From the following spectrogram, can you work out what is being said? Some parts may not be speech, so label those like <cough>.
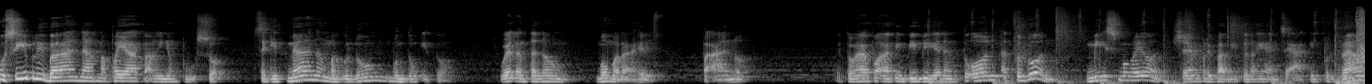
Posible ba na mapayapa ang inyong puso sa gitna ng magulong mundong ito? Well, ang tanong mo marahil, paano? Ito nga po ang ating bibigyan ng tuon at tugon mismo ngayon. Siyempre pa dito lang yan sa ating programa.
